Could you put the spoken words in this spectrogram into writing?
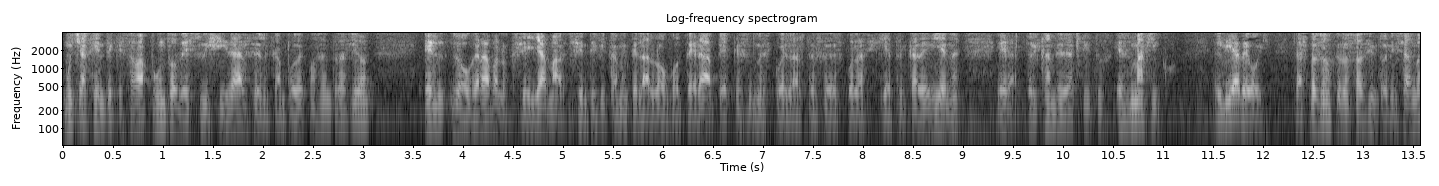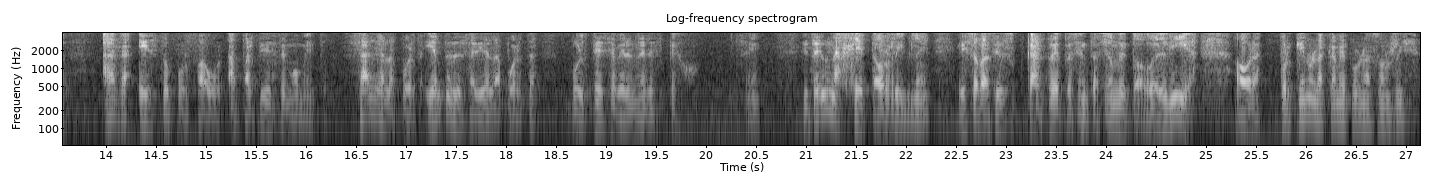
Mucha gente que estaba a punto de suicidarse en el campo de concentración, él lograba lo que se llama científicamente la logoterapia, que es una escuela, la tercera escuela psiquiátrica de Viena, era el cambio de actitud. Es mágico. El día de hoy, las personas que nos están sintonizando, haga esto por favor a partir de este momento. Salga a la puerta y antes de salir a la puerta, volteese a ver en el espejo. ¿sí? Si trae una jeta horrible, esa va a ser su carta de presentación de todo el día. Ahora, ¿por qué no la cambia por una sonrisa?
